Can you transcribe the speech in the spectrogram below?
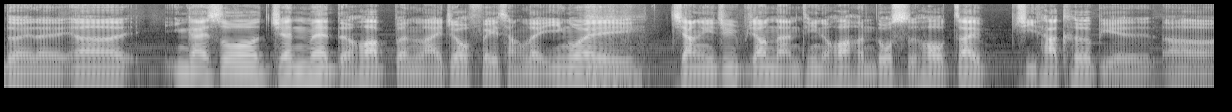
对对，呃，应该说 gen med 的话本来就非常累，因为。讲一句比较难听的话，很多时候在其他科别呃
